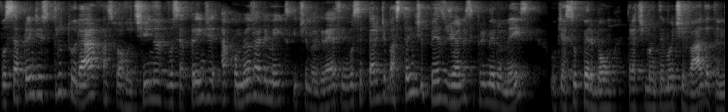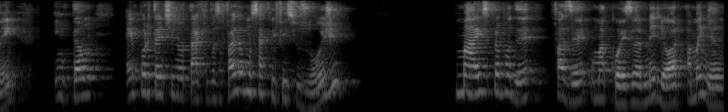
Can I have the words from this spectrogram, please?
você aprende a estruturar a sua rotina, você aprende a comer os alimentos que te emagrecem, você perde bastante peso já nesse primeiro mês, o que é super bom para te manter motivada também. Então, é importante notar que você faz alguns sacrifícios hoje, mas para poder fazer uma coisa melhor amanhã.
